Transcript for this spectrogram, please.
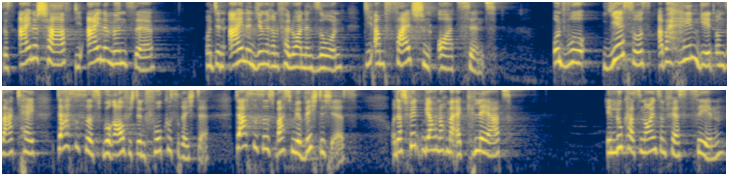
das eine Schaf, die eine Münze und den einen jüngeren verlorenen Sohn, die am falschen Ort sind. Und wo Jesus aber hingeht und sagt, hey, das ist es, worauf ich den Fokus richte. Das ist es, was mir wichtig ist. Und das finden wir auch nochmal erklärt in Lukas 19, Vers 10.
